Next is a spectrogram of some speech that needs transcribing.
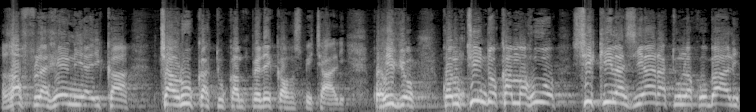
ghafla henia ikacharuka tukampeleka hospitali. Kwa hivyo kwa mtindo kama huo si kila ziara tunakubali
